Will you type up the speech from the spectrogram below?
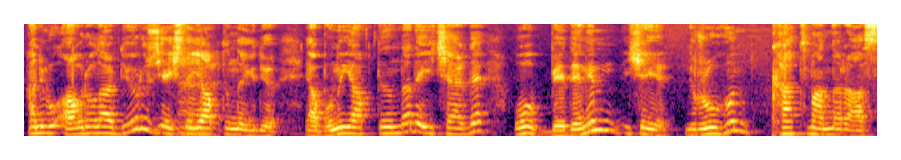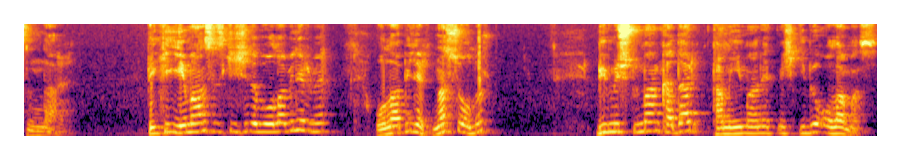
hani bu avrolar diyoruz ya işte Evet. yaptığında gidiyor. Ya bunu yaptığında da içeride o bedenin şeyi, ruhun katmanları aslında. Evet. Peki imansız kişide bu olabilir mi? Olabilir. Nasıl olur? Bir Müslüman kadar tam iman etmiş gibi olamaz.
